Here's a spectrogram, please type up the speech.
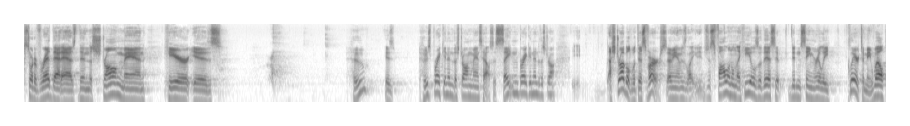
sort of read that as then the strong man here is who is who's breaking into the strong man's house? Is Satan breaking into the strong? I struggled with this verse. I mean, it was like just following on the heels of this. It didn't seem really clear to me. Well,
